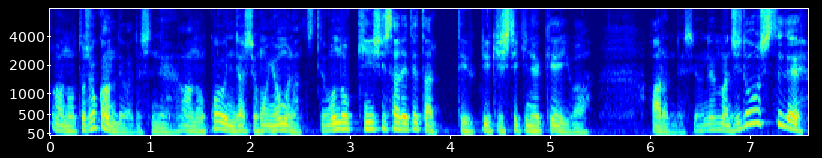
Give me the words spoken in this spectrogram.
あの図書館ではですねあの声に出して本読むなっつって音読禁止されてたっていう歴史的な経緯はあるんですよね。まあ、児童室で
